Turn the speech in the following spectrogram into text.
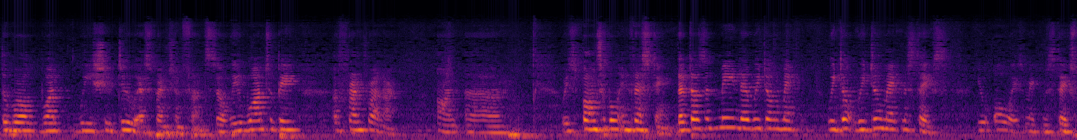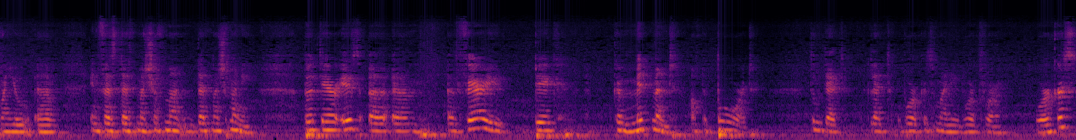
the world what we should do as pension funds. So we want to be a front runner on uh, responsible investing. That doesn't mean that we don't make we don't we do make mistakes. You always make mistakes when you um, invest that much of money. That much money, but there is a, um, a very big commitment of the board to that let workers' money work for workers,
